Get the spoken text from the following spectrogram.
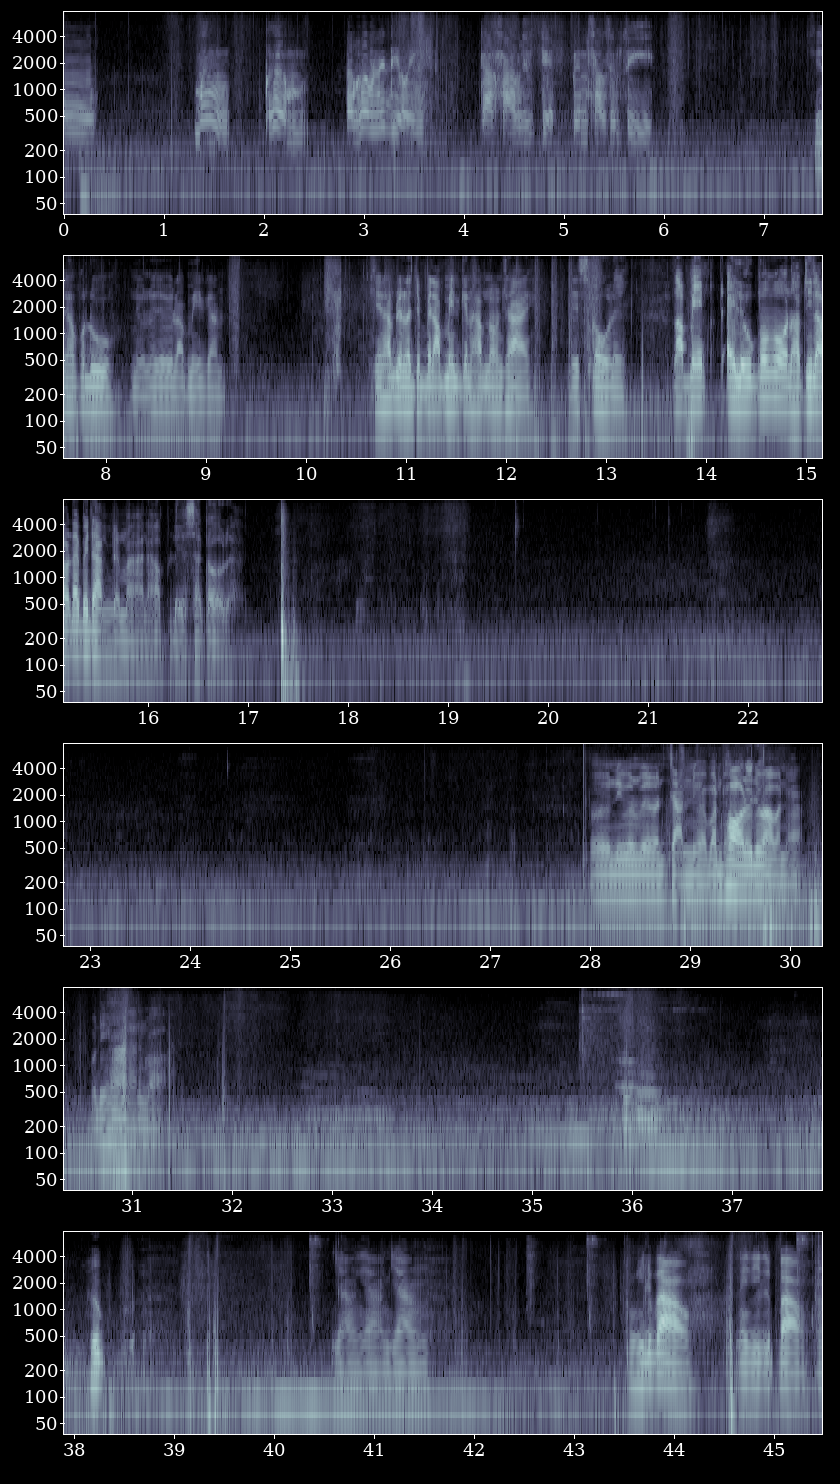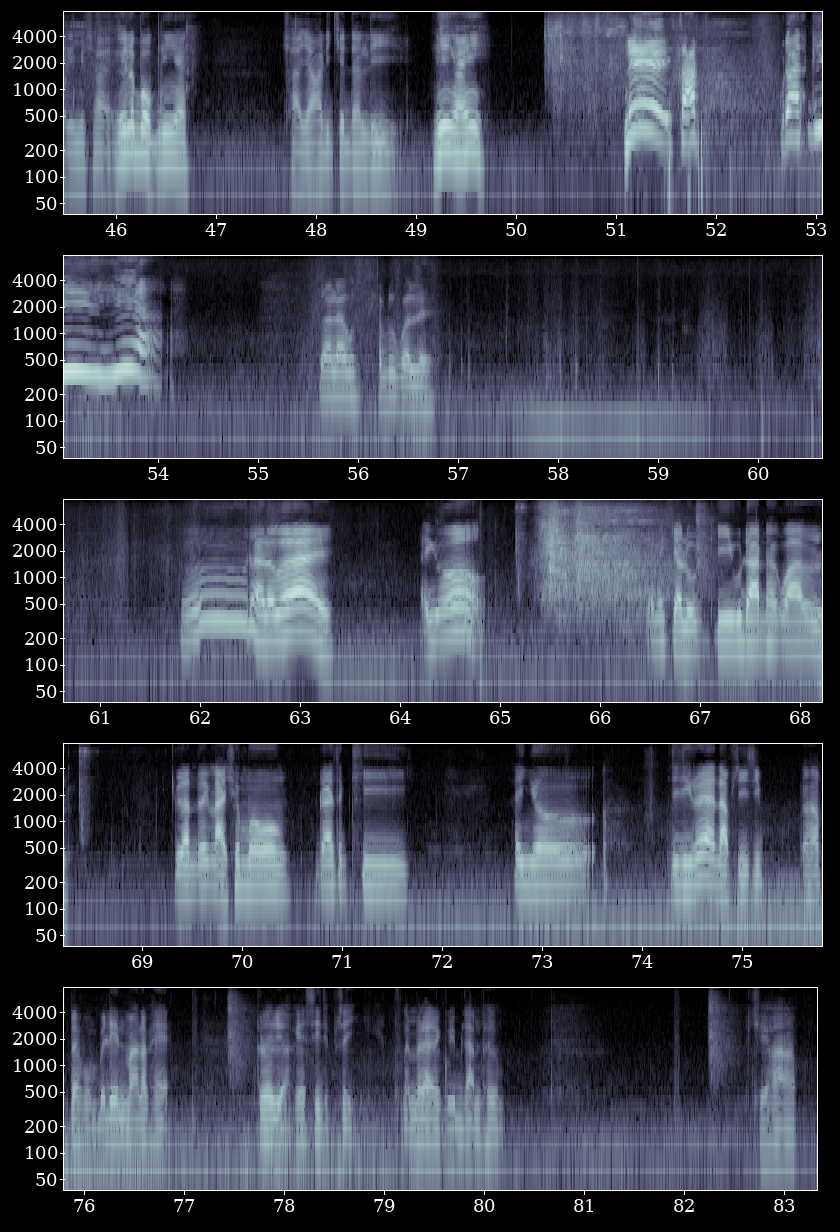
กูมึงเพิ่มแต่เพิ่มนิดเดียวเอง จากสามสิบเจ็ดเป็นสามสิบสี่โอเคครับพอดู เดี๋ยวเราจะไปรับมีดกันโอเคครับเดี๋ยวเราจะไปรับมีดกันครับน้องชาย let's go เลย รับมีดไอ้ลูกโง่ๆนะครับที่เราได้ไปดันกันมานะครับ let's go เลย เออนี่มันเป็นวันจันทร์นี่หว่าวันพ่อด้วยนี่หว่าวันนี้วันที่ห้าธันวาฮึบยังยังยังตรงนี้หรือเปล่า ในนี้หรือเปล่าวันนี้ไม่ใช่ เฮ้ย ระบบนี่ไง ฉายา legendary นี่ไง นี่สัตว์ กูได้ทันทีเฮียได้แล้วครับรูปกันเลย โอ้ ได้แล้วเว้ย ไอ้โง่ยังไม่เกี่ยวลูกทีกูดันทั้งวันกูดันได้หลายชั่วโมง ได้สักที ไอ้โง่จริงๆได้อันดับ 40 นะครับ แต่ผมไปเล่นมาแล้วแพ้ ก็เลยเหลือแค่ 44แต่ไม่เป็นไรเดี๋ยวกูจะไปดันเพิ่ม โอเคครับ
